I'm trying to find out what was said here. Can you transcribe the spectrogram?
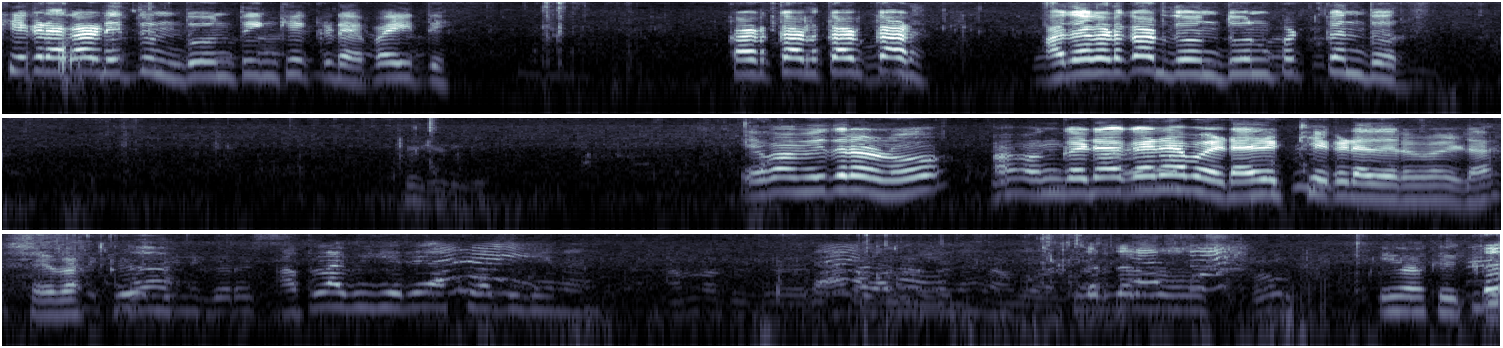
खेकड्या काढ इथून. दोन तीन खेकड्या पाहिजे काढ काढ काढ काढ. आधाकडे काढ दोन दोन पटकन तर हे बा मित्रांनो आपण गड्या गड्या भाई डायरेक्ट खेकड्या जर वेळा हे बा आपला बी रे आपला बी ना. हे हे बा खेकडे.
